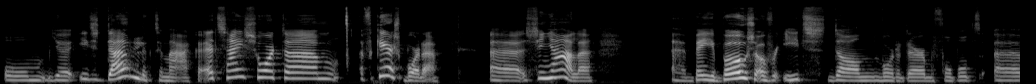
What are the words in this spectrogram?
om je iets duidelijk te maken. Het zijn soorten um, verkeersborden, uh, signalen. Uh, ben je boos over iets, dan worden er bijvoorbeeld uh,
